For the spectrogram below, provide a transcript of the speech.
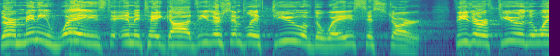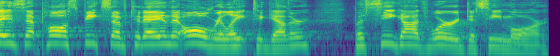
There are many ways to imitate God. These are simply a few of the ways to start. These are a few of the ways that Paul speaks of today, and they all relate together. But see God's word to see more.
